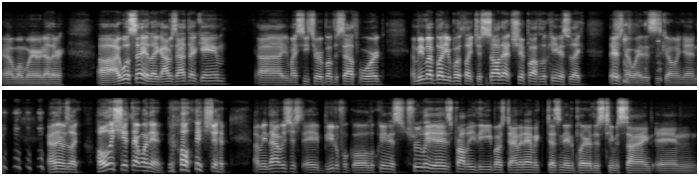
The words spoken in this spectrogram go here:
uh, one way or another. Uh, I will say, like I was at that game. Uh, my seats are above the South Ward. I mean, my buddy were both like just saw that ship off Luquinhas, was like, "There's no way this is going in," and then it was like, "Holy shit, that went in! Holy shit!" I mean, that was just a beautiful goal. Luquinhas truly is probably the most dynamic designated player this team has signed in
